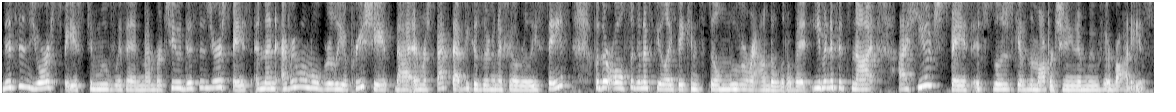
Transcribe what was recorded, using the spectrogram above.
this is your space to move within. Member two, this is your space. And then everyone will really appreciate that and respect that because they're going to feel really safe, but they're also going to feel like they can still move around a little bit even if it's not a huge space, it still just gives them opportunity to move their bodies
